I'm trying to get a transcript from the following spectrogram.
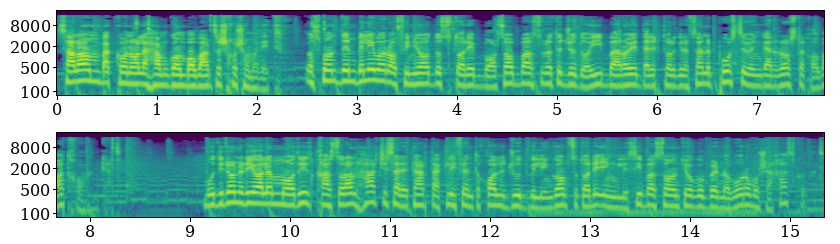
سلام به کانال همگام با ورزش خوش آمدید. عثمان دمبله و رافینیا دو ستاره بارسا به صورت جدایی برای در اختیار گرفتن پست ونگر راست رقابت خواهند کرد. مدیران ریال مادرید قصد دارند هرچی سریعتر تکلیف انتقال جود بلینگام ستاره انگلیسی به سانتیاگو برنابو را مشخص کند.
